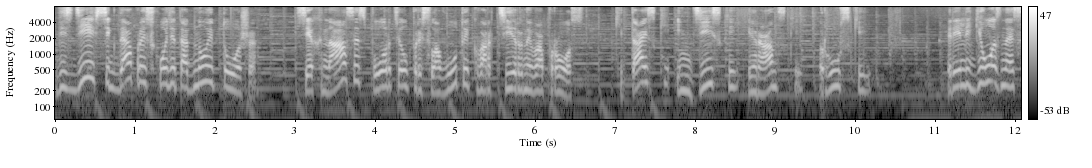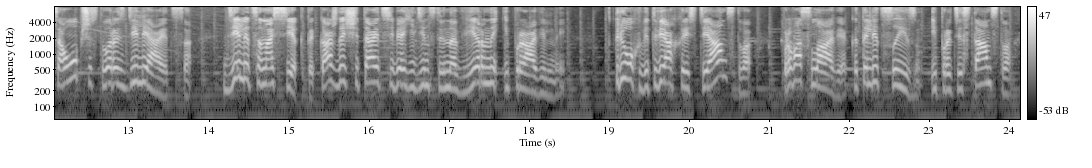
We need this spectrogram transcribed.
Везде и всегда происходит одно и то же. Всех нас испортил пресловутый квартирный вопрос. Китайский, индийский, иранский, русский. Религиозное сообщество разделяется – делится на секты. Каждая считает себя единственно верной и правильной. В трех ветвях христианства – православие, католицизм и протестанство –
